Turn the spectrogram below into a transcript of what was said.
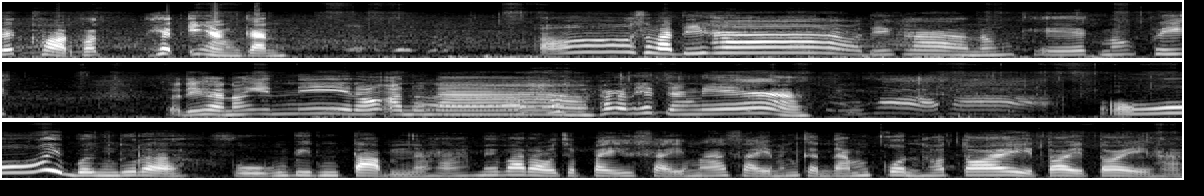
Record เขาเฮ็ดอีหยังกันอ๋อสวัสดีค่ะ สวัสดีค่ะ น้องเค้กน้องพริก สวัสดีค่ะ น้องอินนี่น้องอนุนาพักกันเฮ็ดหยังเนี้ยกินข้าวค่ะโอ้ยเบิ่งดูล่ะ ฝูงบินต่ำนะคะ ไม่ว่าเราจะไปใส่ม้าใส่มันกับน้ำก้นเขาต้อย ต้อยต้อยค่ะ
